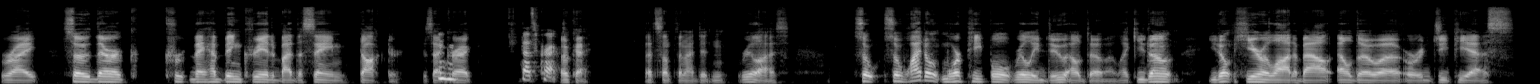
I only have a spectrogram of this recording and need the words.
Right. So they're cr- they have been created by the same doctor. Is that Mhm. correct? That's correct. Okay. That's something I didn't realize. So so why don't more people really do Eldoa? Like you don't you don't hear a lot about Eldoa or GPS.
